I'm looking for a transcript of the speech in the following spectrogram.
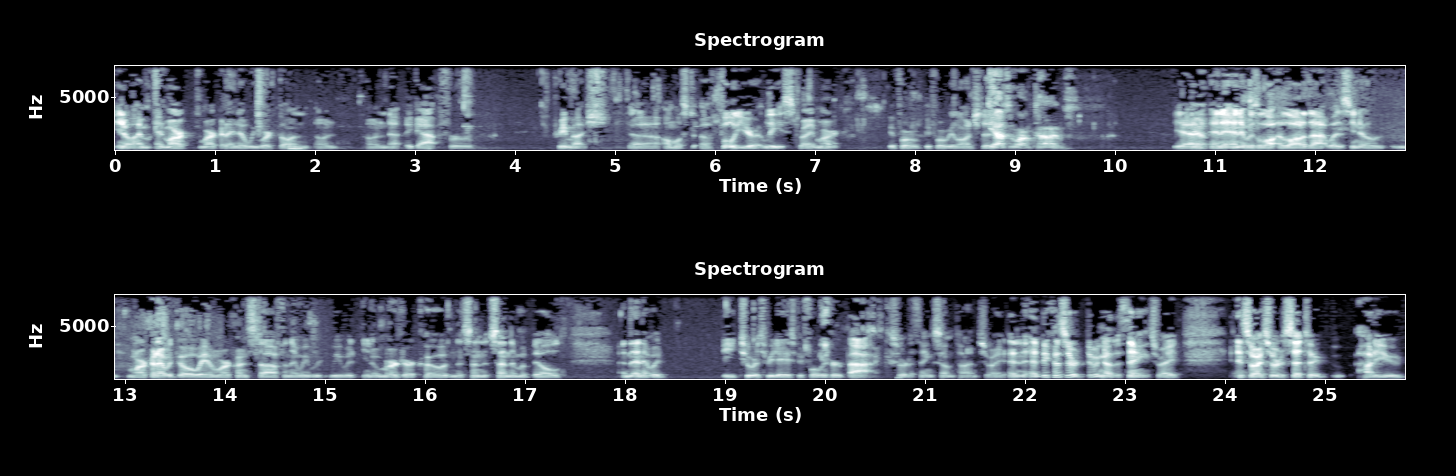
you know, I'm, and Mark, Mark and I know we worked on on on that big app for pretty much uh, almost a full year at least, right, Mark? Before before we launched it. Yeah, it's a long time. Yeah, Yeah. and and it was a lot. A lot of that was you know Mark and I would go away and work on stuff, and then we would we would you know merge our code and then send send them a build, and then it would be two or three days before we heard back, sort of thing. Sometimes, right? And and because they're doing other things, right? And so I sort of said to, how do you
